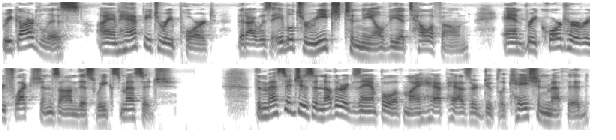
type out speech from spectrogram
Regardless, I am happy to report that I was able to reach Tennille via telephone and record her reflections on this week's message. The message is another example of my haphazard duplication method,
